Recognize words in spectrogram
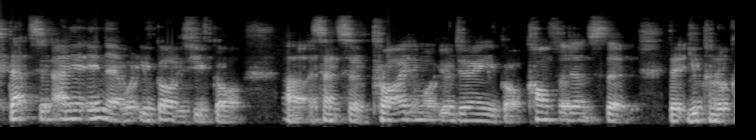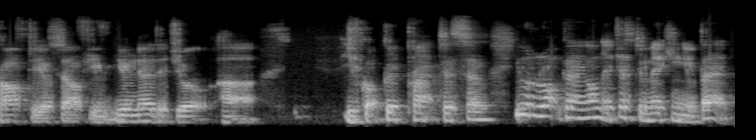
that's and in there what you've got is you've got uh, a sense of pride in what you're doing. You've got confidence that that you can look after yourself. You you know that you're uh, you've got good practice. So you've got a lot going on there just in making your bed.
